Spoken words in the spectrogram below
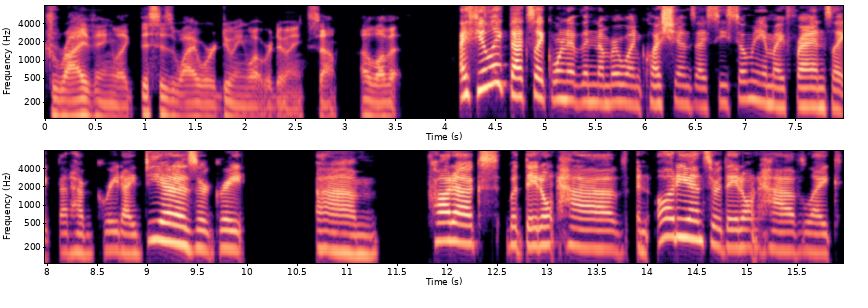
driving like this is why we're doing what we're doing. So I love it. I feel like that's like one of the number one questions I see so many of my friends like that have great ideas or great um products but they don't have an audience or they don't have like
